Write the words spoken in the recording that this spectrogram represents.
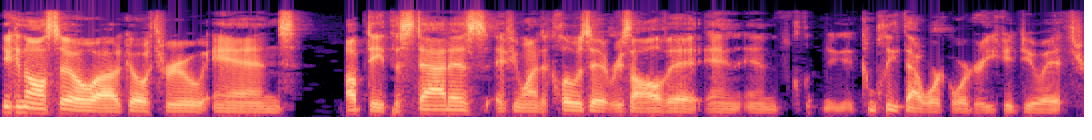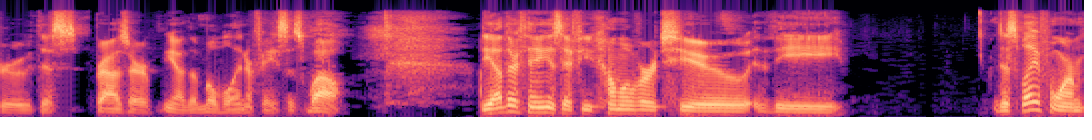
You can also uh, go through and update the status. If you wanted to close it, resolve it, and, and complete that work order, you could do it through this browser, you know, the mobile interface as well. The other thing is if you come over to the display form,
